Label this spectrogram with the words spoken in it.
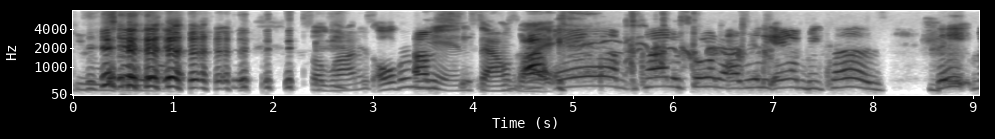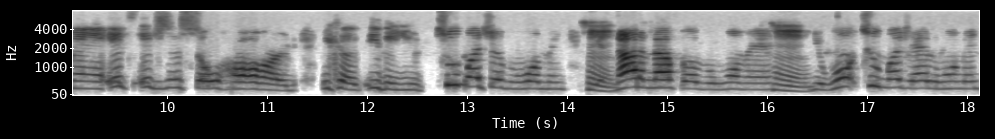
to hell. so line is over men. Sounds like I am kind of sort of. I really am because they man, it's it's just so hard because either you too much of a woman, you're Hmm. not enough of a woman. Hmm. You want too much as a woman.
